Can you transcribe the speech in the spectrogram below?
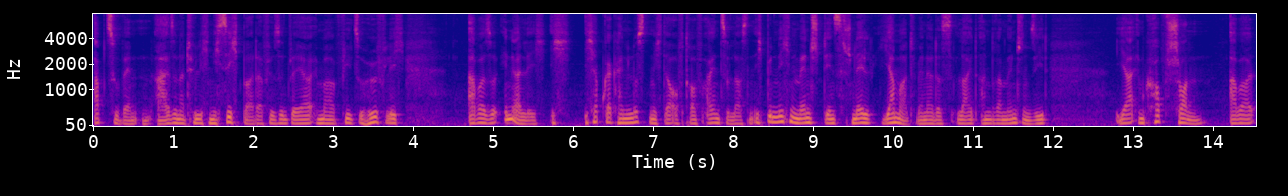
abzuwenden. Also natürlich nicht sichtbar, dafür sind wir ja immer viel zu höflich, aber so innerlich, ich, ich habe gar keine Lust, mich da oft drauf einzulassen. Ich bin nicht ein Mensch, den es schnell jammert, wenn er das Leid anderer Menschen sieht. Ja, im Kopf schon, aber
